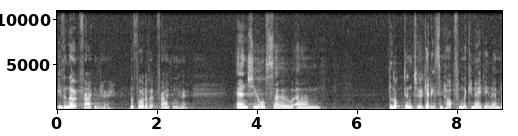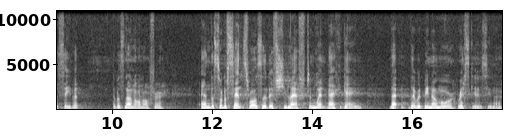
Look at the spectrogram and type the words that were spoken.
even though it frightened her. The thought of it frightened her. And she also um, looked into getting some help from the Canadian Embassy, but there was none on offer. And the sort of sense was that if she left and went back again, that there would be no more rescues, you know.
